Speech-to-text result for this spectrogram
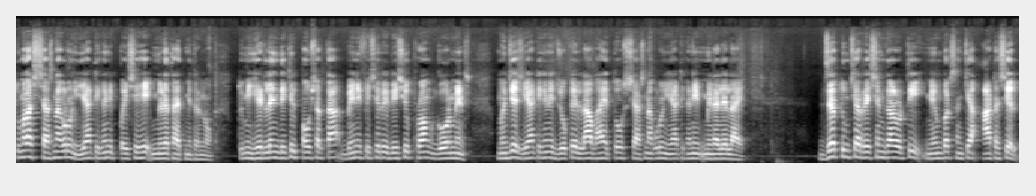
तुम्हाला शासनाकडून या ठिकाणी पैसे हे मिळत आहेत मित्रांनो. तुम्ही हेडलाईन देखील पाहू शकता बेनिफिशरी रिसिव्ह फ्रॉम गव्हर्नमेंट्स म्हणजेच या ठिकाणी जो काही लाभ आहे तो शासनाकडून या ठिकाणी मिळालेला आहे. जर तुमच्या रेशन कार्डवरती मेंबर संख्या आठ असेल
